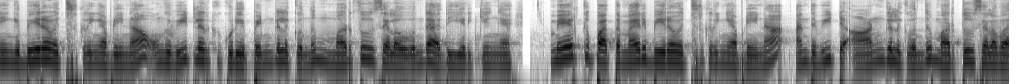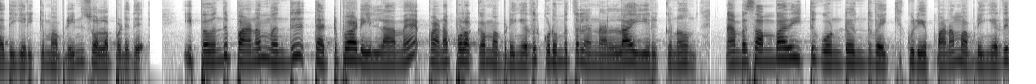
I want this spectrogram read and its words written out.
நீங்கள் பீரோ வச்சுருக்கிறீங்க அப்படின்னா உங்கள் வீட்டில் இருக்கக்கூடிய பெண்களுக்கு வந்து மருத்துவ செலவு வந்து அதிகரிக்குங்க. மேற்கு பார்த்த மாதிரி பீரோ வச்சுருக்கிறீங்க அப்படின்னா அந்த வீட்டு ஆண்களுக்கு வந்து மருத்துவ செலவு அதிகரிக்கும் அப்படின்னு சொல்லப்படுது. இப்போ வந்து பணம் வந்து தட்டுப்பாடு இல்லாமல் பணப்புழக்கம் அப்படிங்கிறது குடும்பத்தில் நல்லா இருக்கணும். நம்ம சம்பாதித்து கொண்டு வந்து வைக்கக்கூடிய பணம் அப்படிங்கிறது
